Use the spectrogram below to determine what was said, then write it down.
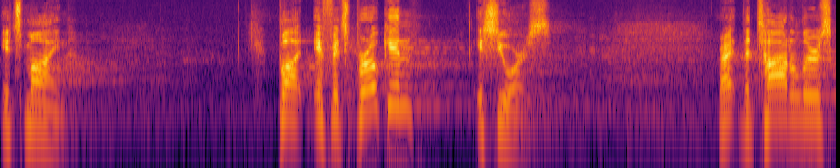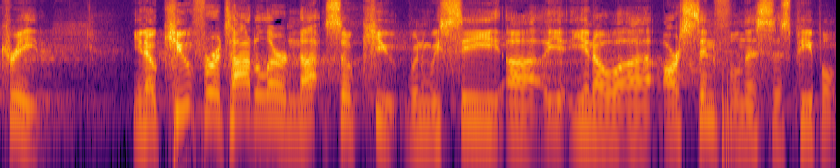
it's mine. But if it's broken, it's yours. Right? The toddler's creed. You know, cute for a toddler, not so cute when we see, uh, you know, uh, our sinfulness as people.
